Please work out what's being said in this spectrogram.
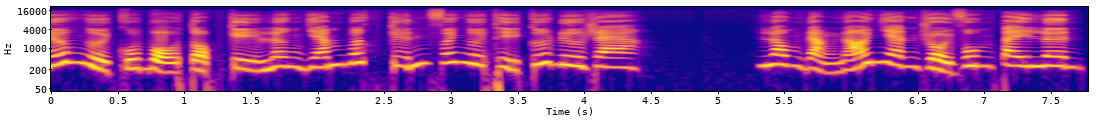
Nếu người của bộ tộc kỳ lân dám bất kính với ngươi thì cứ đưa ra. Long đằng nói nhanh rồi vung tay lên.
